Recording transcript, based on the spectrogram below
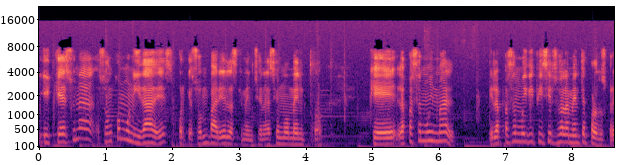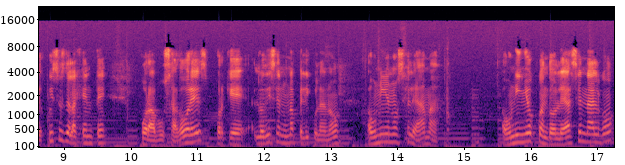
y que es una son comunidades porque son varias las que mencioné hace un momento que la pasan muy mal y la pasan muy difícil solamente por los prejuicios de la gente, por abusadores, porque lo dice en una película, ¿no? A un niño no se le ama. A un niño cuando le hacen algo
